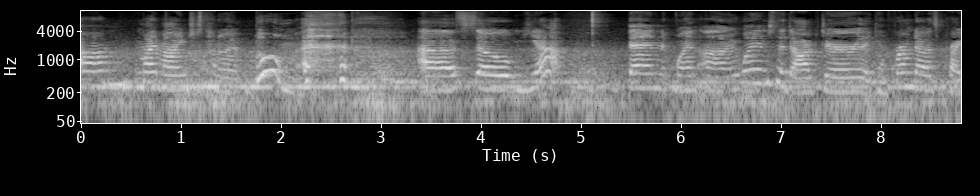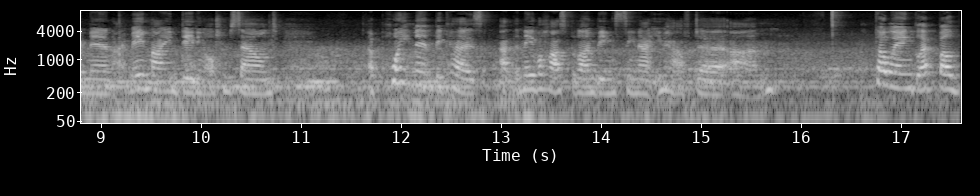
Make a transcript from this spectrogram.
um, my mind just kind of went boom. uh, so yeah. Then when I went into the doctor, they confirmed I was pregnant. I made my dating ultrasound appointment because at the Naval Hospital I'm being seen at, you have to um, go in, get blood,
